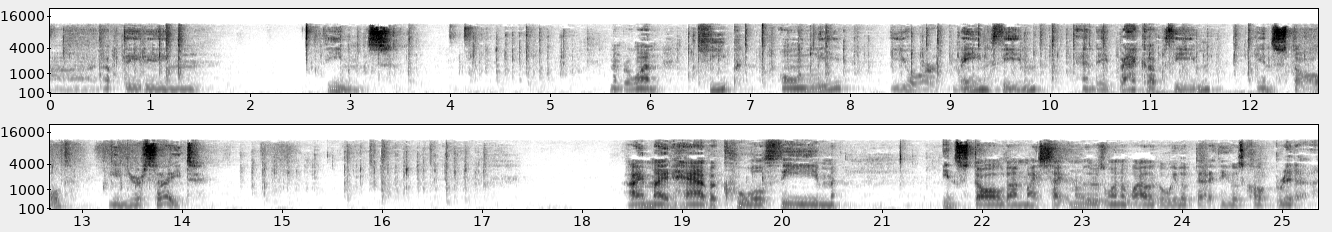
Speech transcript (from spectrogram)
on updating themes. Number one, keep only your main theme and a backup theme installed in your site. I might have a cool theme installed on my site. Remember there was one a while ago we looked at, I think it was called Brita.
